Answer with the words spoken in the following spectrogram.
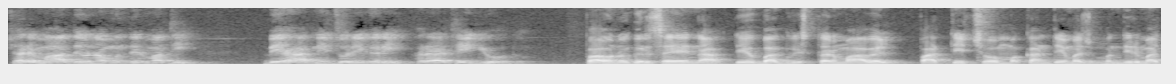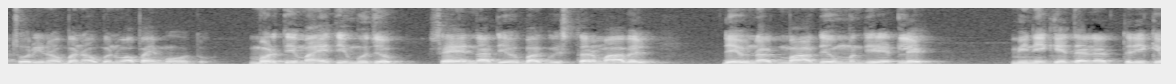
જ્યારે મહાદેવના મંદિરમાંથી બે હારની ચોરી કરી ફરાર થઈ ગયો હતો. ભાવનગર શહેરના દેવબાગ વિસ્તારમાં આવેલ પાંચથી છ મકાન તેમજ મંદિરમાં ચોરીનો બનાવ બનવા પામ્યો હતો. મળતી માહિતી મુજબ શહેરના દેવબાગ વિસ્તારમાં આવેલ દેવનાથ મહાદેવ મંદિર એટલે મિની કેદારનાથ તરીકે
